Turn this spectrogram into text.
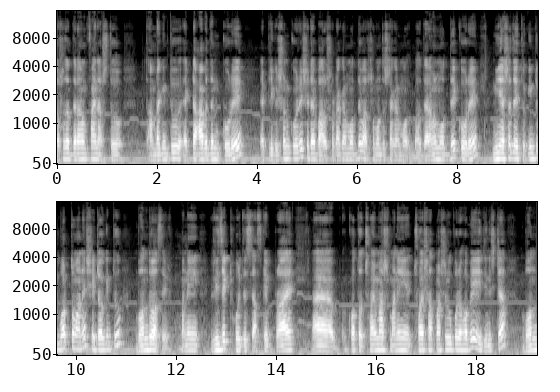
দশ হাজার দেরাম ফাইন আসতো। আমরা কিন্তু একটা আবেদন করে অ্যাপ্লিকেশন করে সেটা বারোশো টাকার মধ্যে, বারোশো পঞ্চাশ টাকার দেরামের মধ্যে করে নিয়ে আসা যাইতো। কিন্তু বর্তমানে সেটাও কিন্তু বন্ধ আছে মানে রিজেক্ট হইতেছে। আজকে প্রায় কত, ছয় মাস মানে ছয়, সাত মাসের উপরে হবে এই জিনিসটা বন্ধ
